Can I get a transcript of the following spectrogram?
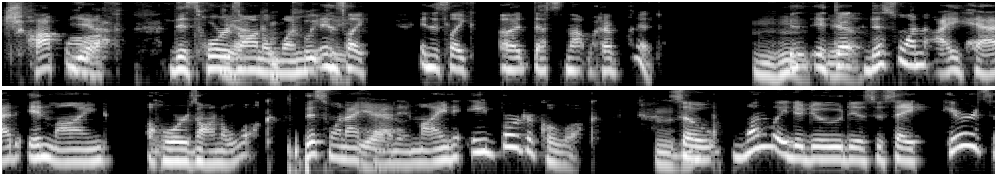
chop yeah. off this horizontal yeah, one." And it's like, and it's like, uh, that's not what I wanted. Mm-hmm. It, it yeah. this one I had in mind a horizontal look. This one I had in mind a vertical look. Mm-hmm. So one way to do it is to say, here's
